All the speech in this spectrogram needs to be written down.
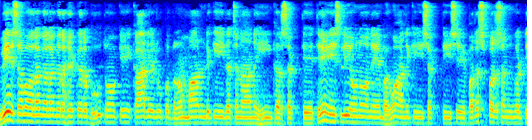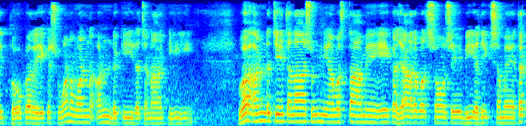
वे सब अलग अलग रहकर भूतों के कार्य रूप ब्रह्मांड की रचना नहीं कर सकते थे, इसलिए उन्होंने भगवान की शक्ति से परस्पर संगठित होकर एक स्वर्ण वर्ण अंड की रचना की। वह अंड चेतना शून्य अवस्था में एक हज़ार वर्षों से भी अधिक समय तक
